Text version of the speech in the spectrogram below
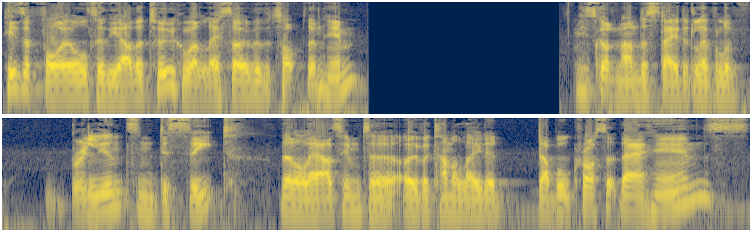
He's a foil to the other two who are less over the top than him. He's got an understated level of brilliance and deceit that allows him to overcome a later double cross at their hands.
